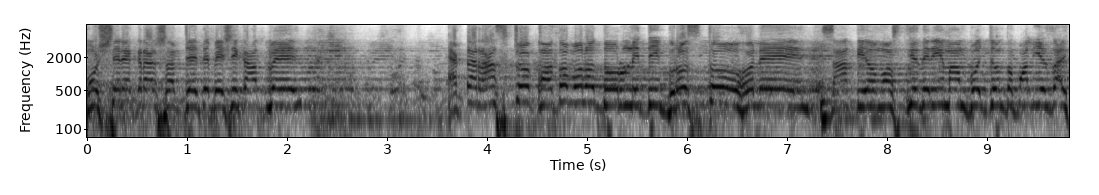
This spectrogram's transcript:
মোশেরেকরা সবচাইতে বেশি কাঁদবে একটা রাষ্ট্র কত বড় দুর্নীতিগ্রস্ত হলে জাতীয় মসজিদের ইমাম পর্যন্ত পালিয়ে যায়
